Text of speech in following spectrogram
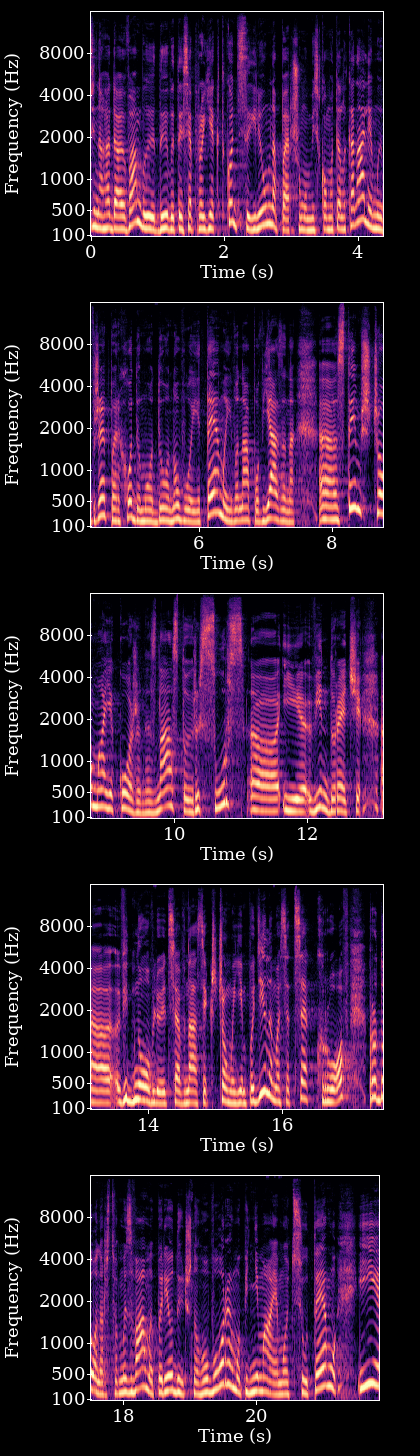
Друзі, нагадаю вам, ви дивитеся проєкт Консиліум на першому міському телеканалі. Ми вже переходимо до нової теми, і вона пов'язана е, з тим, що має кожен із нас той ресурс, е, і він, до речі, е, відновлюється в нас, якщо ми їм поділимося. Це кров. Про донорство ми з вами періодично говоримо, піднімаємо цю тему. І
